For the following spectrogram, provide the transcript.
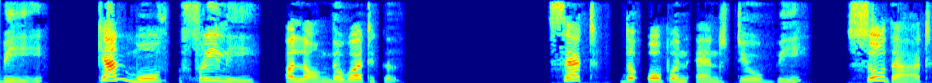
B can move freely along the vertical. Set the open end tube B so that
